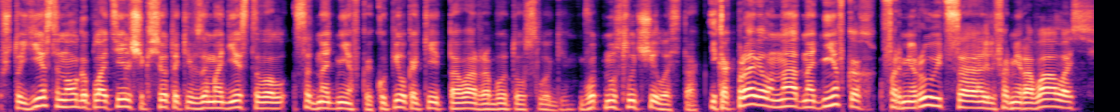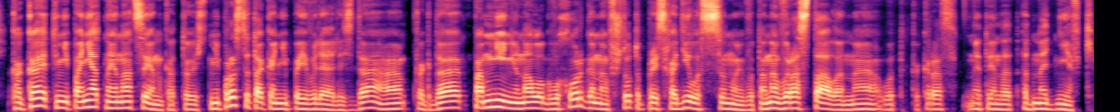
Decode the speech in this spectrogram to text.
что если налогоплательщик все-таки взаимодействовал с однодневкой, купил какие-то товары, работы, услуги. Вот, ну, случилось так. И, как правило, на однодневках формируется или формировалась какая-то непонятная наценка. То есть не просто так они появлялись, да, а когда, по мнению налоговых органов, что-то происходило с ценой. Вот она вырастала на вот как раз этой однодневке.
